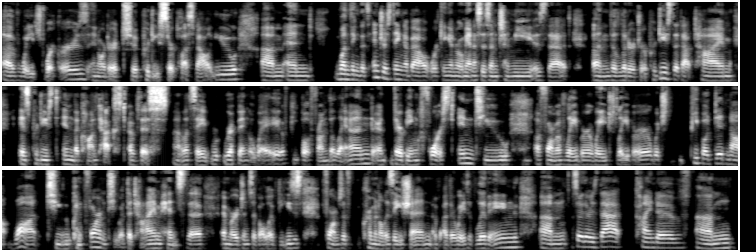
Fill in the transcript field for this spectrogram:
of waged workers in order to produce surplus value. Um, and one thing that's interesting about working in Romanticism to me is that um, the literature produced at that time is produced in the context of this, uh, let's say, r- ripping away of people from the land, and they're being forced into a form of labor, wage labor, which people did not want to conform to at the time. Hence, the emergence of all of these forms of criminalization of other ways of living. Um, so there's that kind of um,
